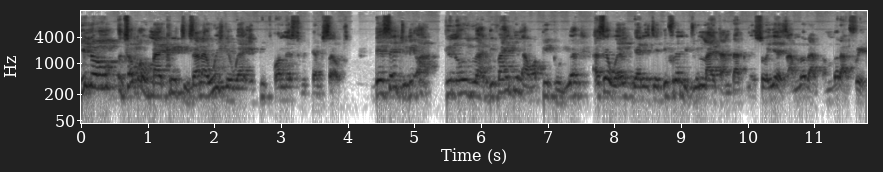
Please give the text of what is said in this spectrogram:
You know, some of my critics, and I wish they were a bit honest with themselves they said to me, ah, you know, you are dividing our people. You are, I said, well, there is a difference between light and darkness. So yes, I'm not, I'm not afraid.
